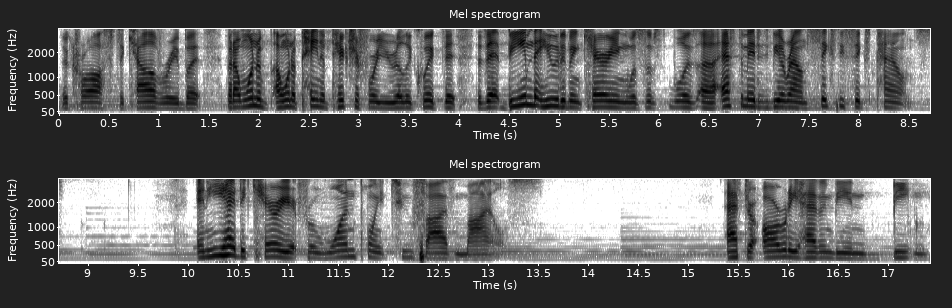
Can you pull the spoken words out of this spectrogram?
the cross to Calvary, but, but I want to I want to paint a picture for you really quick that, that that beam that he would have been carrying was, was uh, estimated to be around 66 pounds. And he had to carry it for 1.25 miles after already having been beaten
